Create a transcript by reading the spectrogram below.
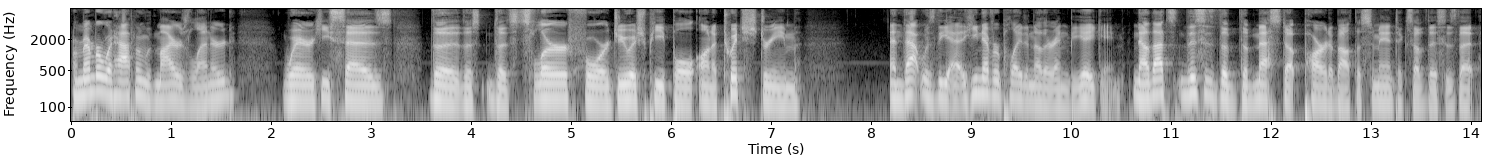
Remember what happened with Meyers Leonard, where he says the, the, the slur for Jewish people on a Twitch stream and that was the he never played another NBA game. Now that's this is the the messed up part about the semantics of this is that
